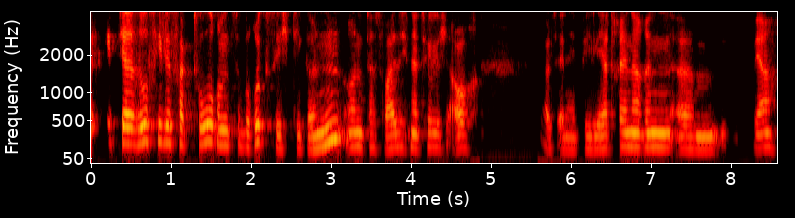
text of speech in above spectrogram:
es gibt ja so viele Faktoren zu berücksichtigen und das weiß ich natürlich auch als NLP-Lehrtrainerin. Ähm, ja,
